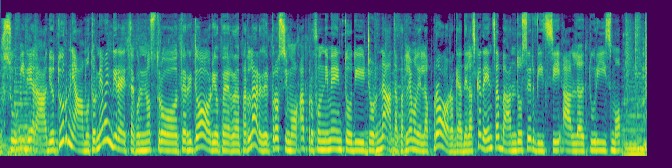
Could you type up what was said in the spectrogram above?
Su Idea Radio torniamo, torniamo in diretta con il nostro territorio per parlare del prossimo approfondimento di giornata. Parliamo della proroga della scadenza bando servizi al turismo.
